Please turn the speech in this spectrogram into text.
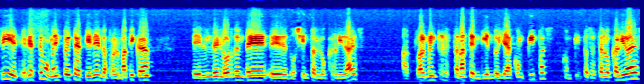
Sí, en este momento tiene la problemática en el orden de 200 localidades Actualmente se están atendiendo ya con pipas, con pipas a estas localidades.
